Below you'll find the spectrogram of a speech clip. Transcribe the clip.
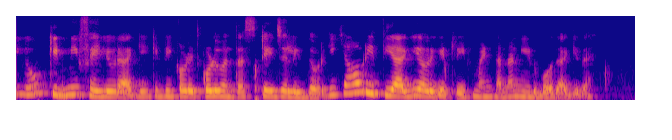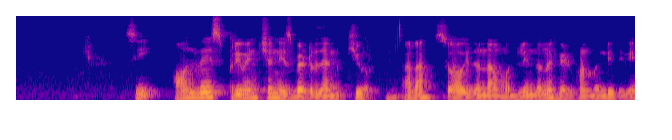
ಇನ್ನು ಕಿಡ್ನಿ ಫೇಲ್ಯೂರ್ ಆಗಿ ಕಿಡ್ನಿ ಕೊಳೆದುಕೊಳ್ಳುವಂಥ ಸ್ಟೇಜಲ್ಲಿ ಇದ್ದವರಿಗೆ ಯಾವ ರೀತಿಯಾಗಿ ಅವರಿಗೆ ಟ್ರೀಟ್ಮೆಂಟನ್ನು ನೀಡ್ಬೋದಾಗಿದೆ? See always prevention is better than cure ಅಲ್ಲ? ಸೊ ಇದನ್ನು ಮೊದಲಿಂದನೂ ಹೇಳ್ಕೊಂಡು ಬಂದಿದ್ದೀವಿ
